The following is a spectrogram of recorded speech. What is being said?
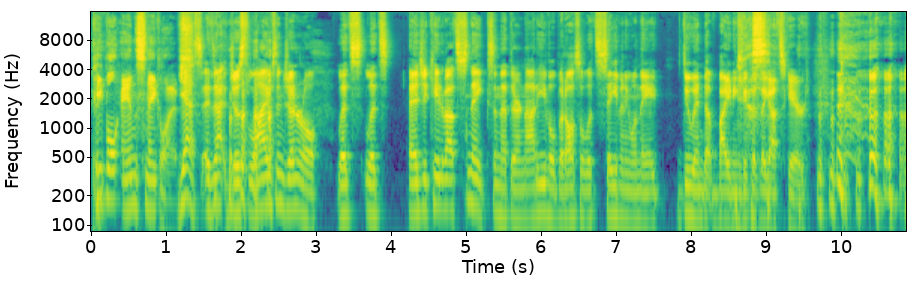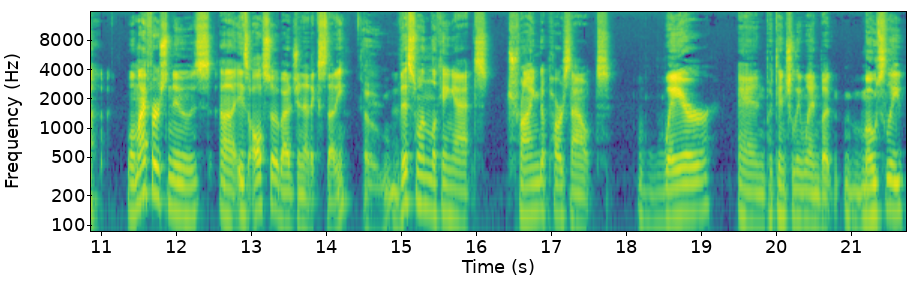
People and snake lives. yes, exactly. Just lives in general. Let's let's educate about snakes and that they're not evil, but also let's save anyone they do end up biting because they got scared. well, my first news uh, is also about a genetic study. Oh. This one looking at trying to parse out where and potentially win, but mostly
